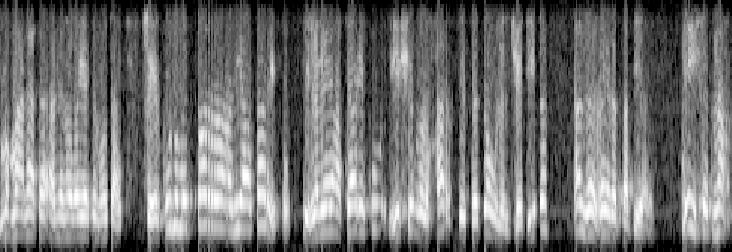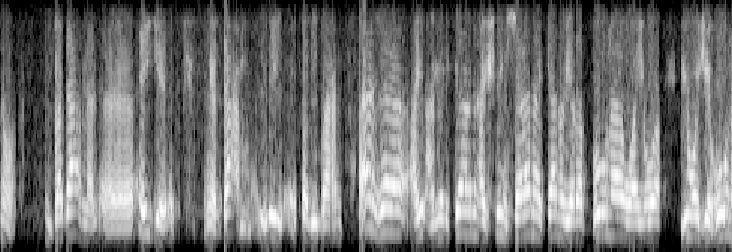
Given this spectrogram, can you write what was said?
معناتها أن الولايات المتحدة سيكون مضطرة أن يعترفوا، إذا لا يعترفوا يشن الحرب ضد الدولة الجديدة هذا غير طبيعي. ليست نحن بدأنا أي دعم للطالبان. هذا الأمريكان 20 سنة كانوا يربون ويواجهون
